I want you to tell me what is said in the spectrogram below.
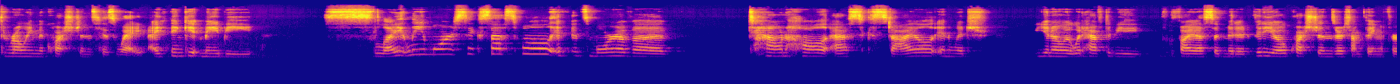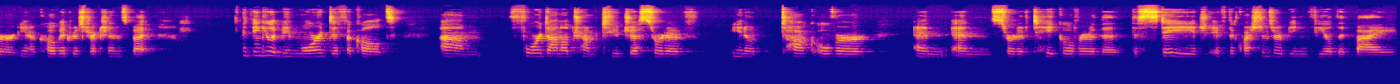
throwing the questions his way. I think it may be slightly more successful if it's more of a town hall esque style in which, you know, it would have to be via submitted video questions or something for, you know, COVID restrictions. But I think it would be more difficult um, for Donald Trump to just sort of, you know, talk over and and sort of take over the the stage if the questions are being fielded by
